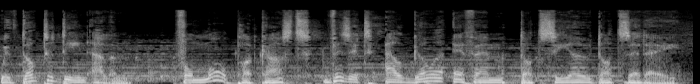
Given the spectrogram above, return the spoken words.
with Dr. Dean Allen. For more podcasts, visit algoafm.co.za.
